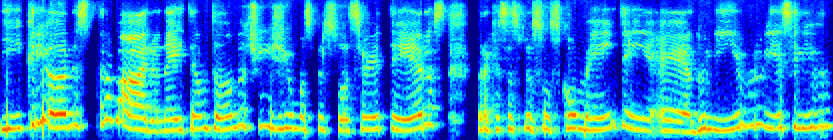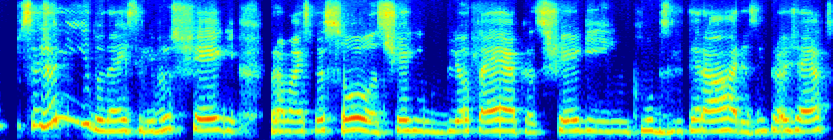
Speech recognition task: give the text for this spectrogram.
e criando esse trabalho, né? E tentando atingir umas pessoas certeiras para que essas pessoas comentem é, do livro e esse livro seja lido, né? Esse livro chegue para mais pessoas, chegue em bibliotecas, chegue em clubes literários, em projetos,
